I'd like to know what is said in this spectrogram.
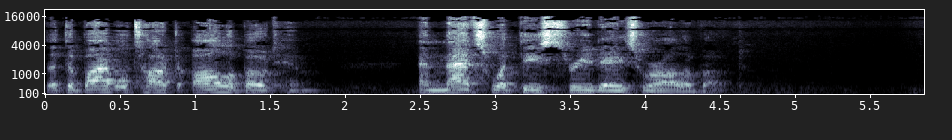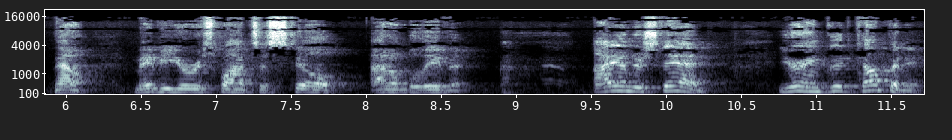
that the Bible talked all about him, and that's what these three days were all about. Now, maybe your response is still, I don't believe it. I understand. You're in good company.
